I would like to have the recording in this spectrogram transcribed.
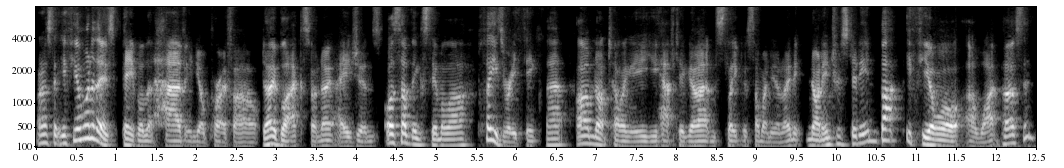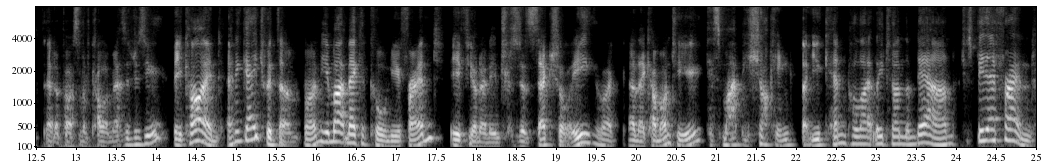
Honestly, if you're one of those people that have in your profile no blacks or no Asians or something similar, please rethink that. I'm not telling you you have to go out and sleep with someone you're not- interested in, but if you're a white person and a person of color messages you, be kind and engage with them. You might make a cool new friend if you're not interested sexually, like, and they come onto you. This might be shocking, but you can politely turn them down. Just be their friend.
